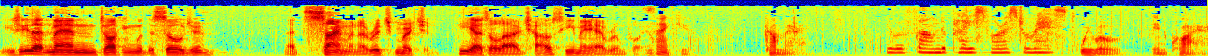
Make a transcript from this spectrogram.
You see that man talking with the soldier? That's Simon, a rich merchant. He has a large house. He may have room for you. Thank you. Come, Mary. You have found a place for us to rest? We will inquire.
